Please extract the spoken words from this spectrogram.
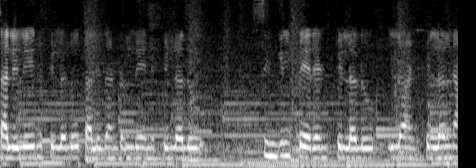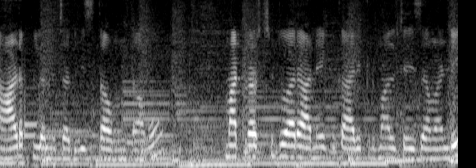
తల్లి లేని పిల్లలు తల్లిదండ్రులు లేని పిల్లలు సింగిల్ పేరెంట్ పిల్లలు ఇలాంటి పిల్లల్ని ఆడపిల్లల్ని చదివిస్తూ ఉంటాము. మా ట్రస్ట్ ద్వారా అనేక కార్యక్రమాలు చేశామండి.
